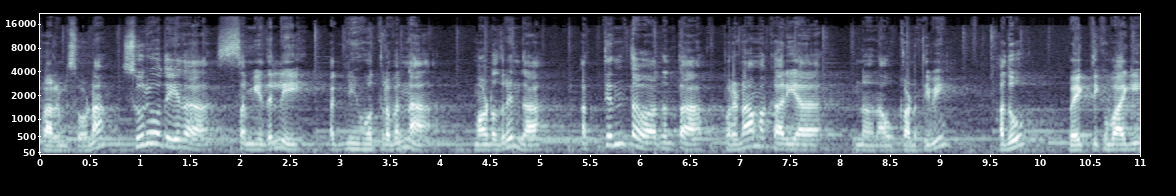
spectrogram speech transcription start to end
ಪ್ರಾರಂಭಿಸೋಣ. ಸೂರ್ಯೋದಯದ ಸಮಯದಲ್ಲಿ ಅಗ್ನಿಹೋತ್ರವನ್ನು ಮಾಡೋದರಿಂದ ಅತ್ಯಂತವಾದಂಥ ಪರಿಣಾಮಕಾರಿಯನ್ನು ನಾವು ಕಾಣ್ತೀವಿ. ಅದು ವೈಯಕ್ತಿಕವಾಗಿ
